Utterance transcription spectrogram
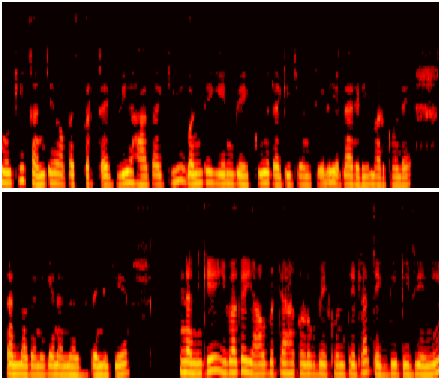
ಹೋಗಿ ಸಂಜೆ ವಾಪಸ್ ಬರ್ತಾ ಇದ್ವಿ. ಹಾಗಾಗಿ ಒನ್ ಡೇಗೆ ಏನು ಬೇಕು, ಲಗೇಜು ಅಂತೇಳಿ ಎಲ್ಲ ರೆಡಿ ಮಾಡಿಕೊಂಡೆ. ನನ್ನ ಮಗನಿಗೆ ನನ್ನ ಹಸ್ಬೆಂಡಿಗೆ ನನಗೆ ಇವಾಗ ಯಾವ ಬಟ್ಟೆ ಹಾಕೊಂಡು ಹೋಗಬೇಕು ಅಂತೆಲ್ಲ ತೆಗೆದಿಟ್ಟಿದ್ದೀನಿ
